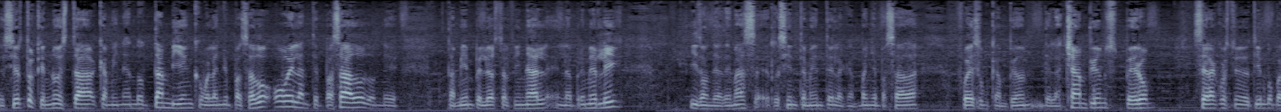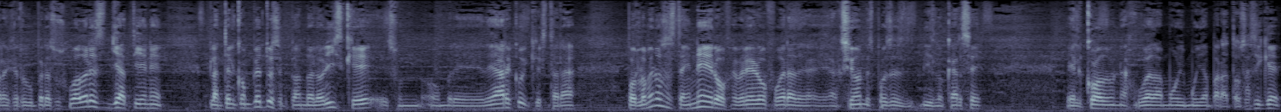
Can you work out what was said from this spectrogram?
es cierto que no está caminando tan bien como el año pasado o el antepasado, donde también peleó hasta el final en la Premier League y donde además recientemente en la campaña pasada fue subcampeón de la Champions, pero será cuestión de tiempo para que recupere a sus jugadores. Ya tiene plantel completo, exceptuando a Loris, que es un hombre de arco y que estará por lo menos hasta enero o febrero fuera de acción después de dislocarse el codo en una jugada muy muy aparatosa. Así que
